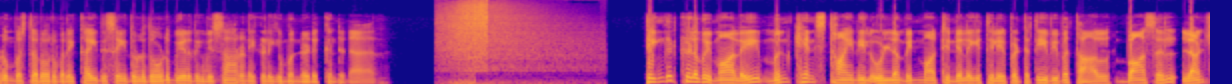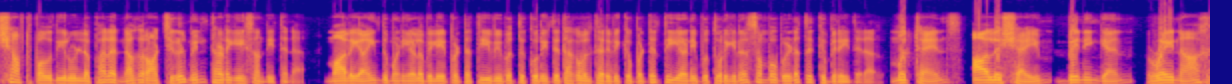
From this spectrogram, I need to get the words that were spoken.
குடும்பஸ்தர் ஒருவரை கைது செய்துள்ளதோடு மேலதிக விசாரணைகளையும் முன்னெடுக்கின்றனர். திங்கட்கிழமை மாலை முன்கென்ஸ்டைனில் உள்ள மின்மாற்றி நிலையத்தில் ஏற்பட்ட தீ விபத்தால் பாசல் லன்ஷாப்ட் பகுதியில் உள்ள பல நகராட்சிகள் மின் தடையை சந்தித்தன. மாலை ஐந்து மணி அளவில் ஏற்பட்ட தீ விபத்து குறித்து தகவல் தெரிவிக்கப்பட்டு தீ அணைப்புத் துறையினர் சம்பவ இடத்துக்கு விரைந்தனர். முட்டென்ஸ் ஆலஷைம் பினிங்கன் ரெய்னாக்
